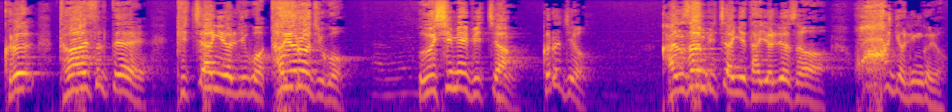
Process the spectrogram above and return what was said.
그래, 더했을 때 빗장이 열리고 더 열어지고 의심의 빗장. 그러죠? 간산 빗장이 다 열려서 확 열린 거예요.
